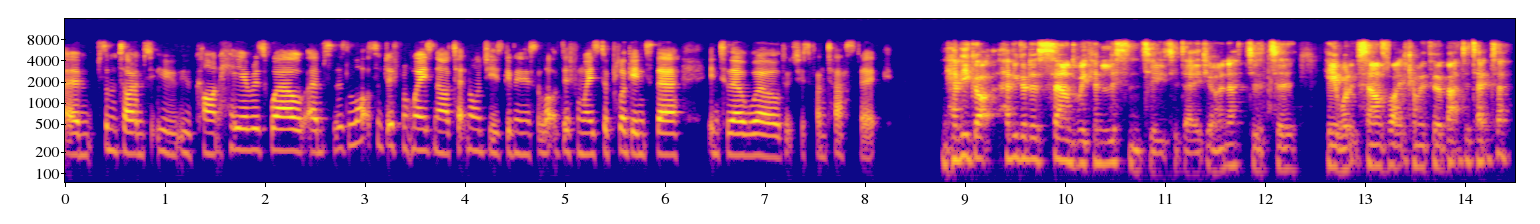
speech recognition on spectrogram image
um, sometimes who, who can't hear as well. Um, so there's lots of different ways now. Technology is giving us a lot of different ways to plug into their into their world, which is fantastic. Have you got have you got a sound we can listen to today, Joanna, to, to hear what it sounds like coming through a bat detector?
